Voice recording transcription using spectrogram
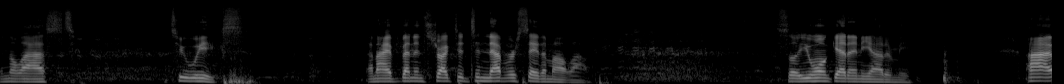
in the last two weeks. And I've been instructed to never say them out loud. so you won't get any out of me. Uh,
